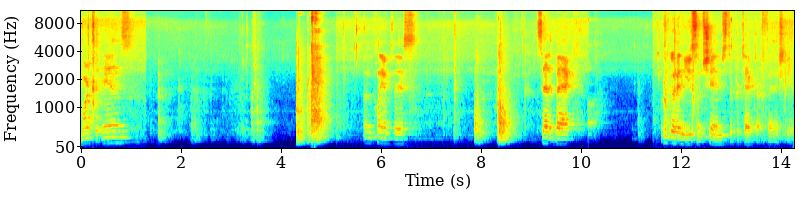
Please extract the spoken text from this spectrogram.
mark the ends. Unclamp this. Set it back. I'm to go ahead and use some shims to protect our finish here.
